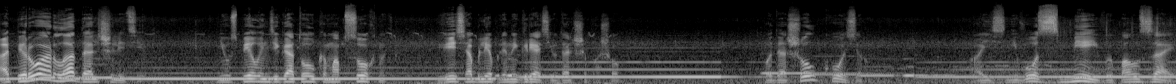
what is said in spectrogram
А перо орла дальше летит. Не успел Индига толком обсохнуть, весь облепленный грязью дальше пошел. Подошел к озеру, из него змей выползает,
